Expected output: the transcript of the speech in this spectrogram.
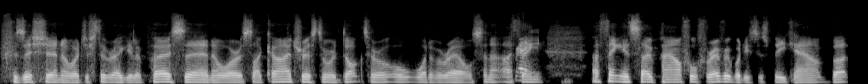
physician or just a regular person or a psychiatrist or a doctor or, or whatever else. And I, I right. think I think it's so powerful for everybody to speak out, but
